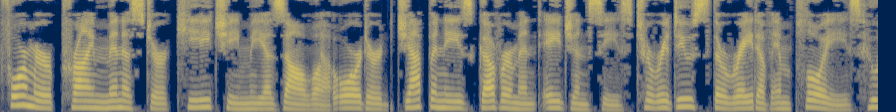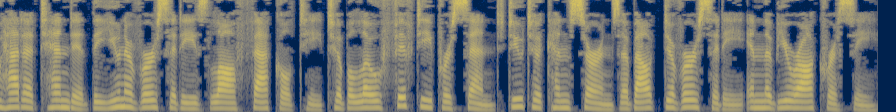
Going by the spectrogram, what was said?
Former Prime Minister Kiichi Miyazawa ordered Japanese government agencies to reduce the rate of employees who had attended the university's law faculty to below 50% due to concerns about diversity in the bureaucracy.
